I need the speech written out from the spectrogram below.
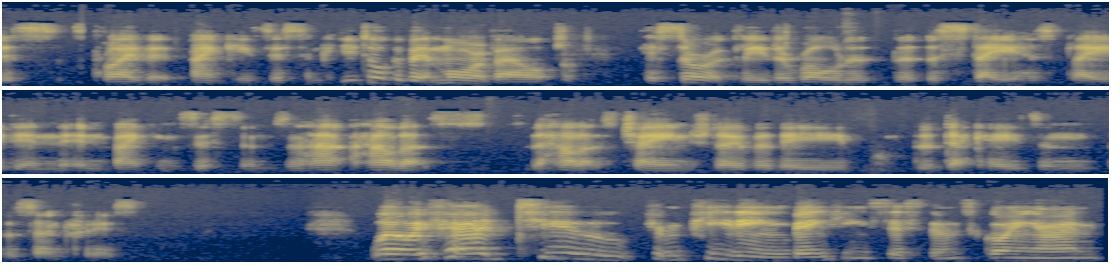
this private banking system, could you talk a bit more about historically the role that, the state has played in, in banking systems and how, how that's how that's changed over the, the decades and the centuries? Well, we've had two competing banking systems going on,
